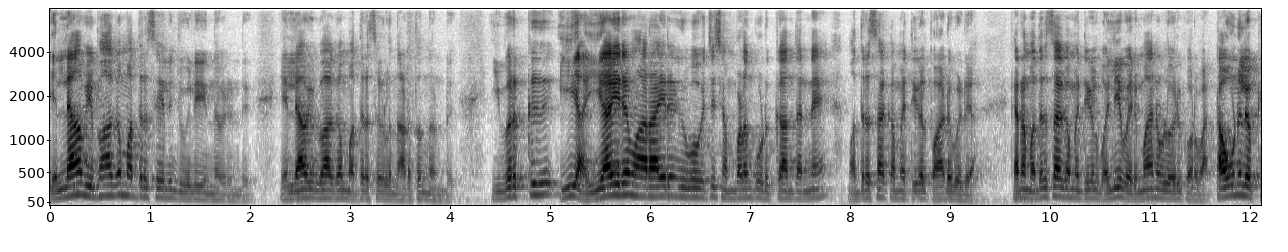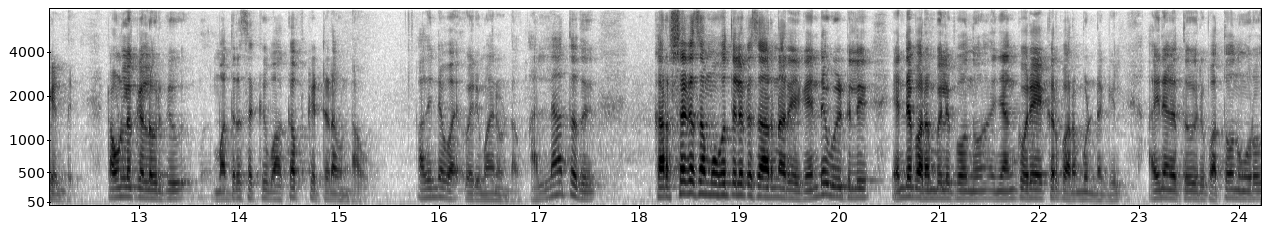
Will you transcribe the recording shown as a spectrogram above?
എല്ലാ വിഭാഗം മദ്രസയിലും ജോലി ചെയ്യുന്നവരുണ്ട് എല്ലാ വിഭാഗം മദ്രസകളും നടത്തുന്നുണ്ട്. ഇവർക്ക് ഈ അയ്യായിരം ആറായിരം രൂപ വെച്ച് ശമ്പളം കൊടുക്കാൻ തന്നെ മദ്രസ കമ്മിറ്റികൾ പാടുപെടുക. കാരണം മദ്രസ കമ്മിറ്റികൾ വലിയ വരുമാനമുള്ളവർ കുറവാണ്. ടൗണിലൊക്കെ ഉണ്ട്. ടൗണിലൊക്കെ ഉള്ളവർക്ക് മദ്രസക്ക് വാക്കപ്പ് കെട്ടിടം ഉണ്ടാവും. അതിന്റെ വരുമാനം ഉണ്ടാവും. അല്ലാത്തത് കർഷക സമൂഹത്തിലൊക്കെ സാറിന് അറിയാം. എന്റെ വീട്ടിൽ എന്റെ പറമ്പിൽ ഇപ്പോൾ ഞങ്ങൾക്ക് ഒരു ഏക്കർ പറമ്പുണ്ടെങ്കിൽ അതിനകത്ത് ഒരു പത്തോ നൂറോ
